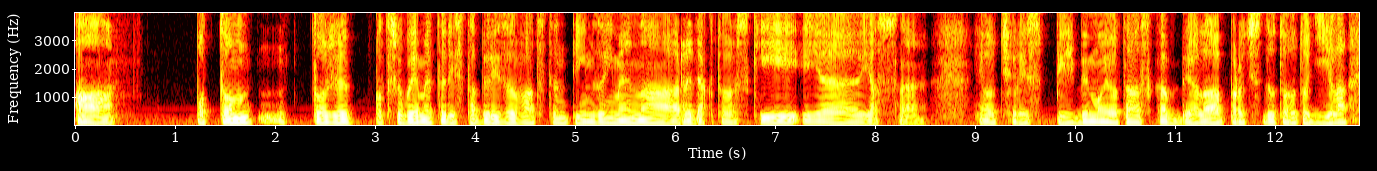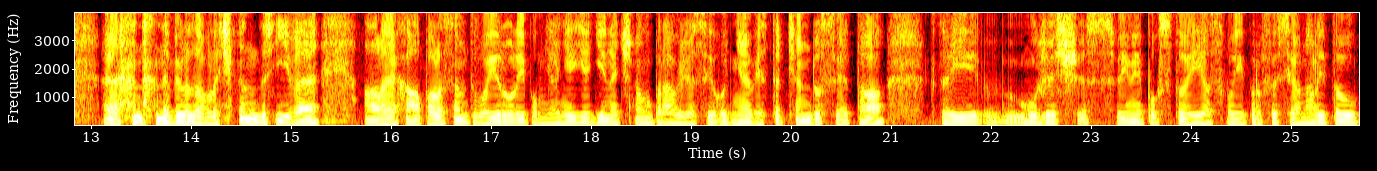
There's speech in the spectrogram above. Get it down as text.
A potom to, že potřebujeme tedy stabilizovat ten tým, zejména redaktorský, je jasné. Jo, čili spíš by moje otázka byla, proč do tohoto díla eh, nebyl zavlečen dříve, ale chápal jsem tvoji roli poměrně jedinečnou, právě že si hodně vystrčen do světa, který můžeš svými postoji a svojí profesionalitou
